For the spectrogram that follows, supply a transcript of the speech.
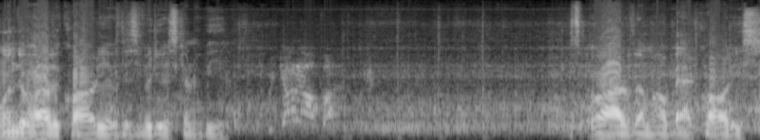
Wonder how the quality of this video is gonna be. We got Alpha. A lot of them are bad qualities.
